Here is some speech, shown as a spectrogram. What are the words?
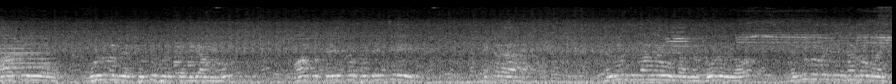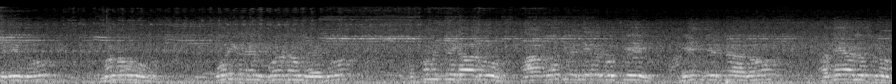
మాకు గూడూరు మేము పుట్టుబడి పెరిగాము. మాకు తెలిసినప్పటి నుంచి ఇక్కడ నెల్లూరు జిల్లానే ఉన్నాము గూడూరులో. ఎందుకు పెట్టేశారో మనకు తెలియదు. మనం కోరిక నేను కోరడం లేదు. ముఖ్యమంత్రి గారు ఆ రోజు ఎన్నికలకు వచ్చి ఏం చెప్పారో అదే అడుగుతున్నాం.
